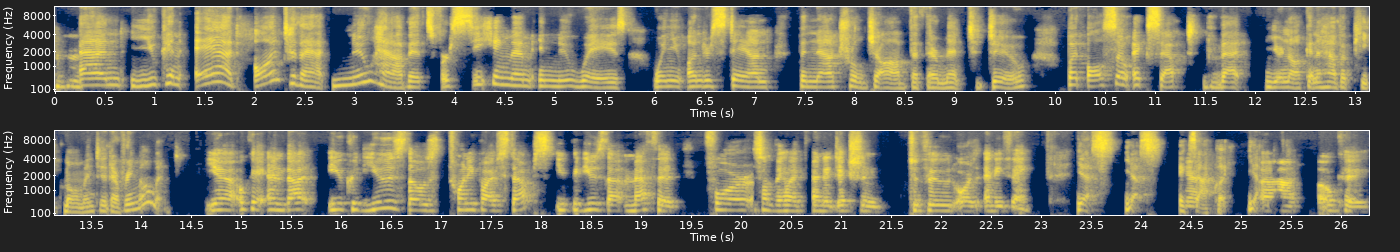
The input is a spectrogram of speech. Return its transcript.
Mhm. And you can add onto that new habits for seeking them in new ways when you understand the natural job that they're meant to do, but also accept that you're not going to have a peak moment at every moment. Yeah, okay. And that you could use those 25 steps, you could use that method for something like an addiction to food or anything. Yes, yes, exactly. Yeah. Uh, okay.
